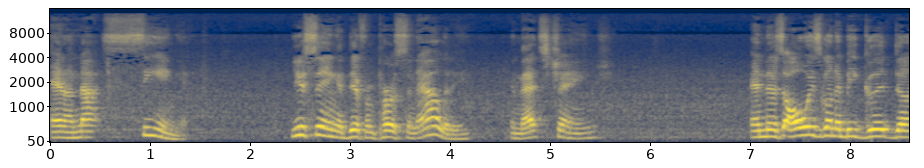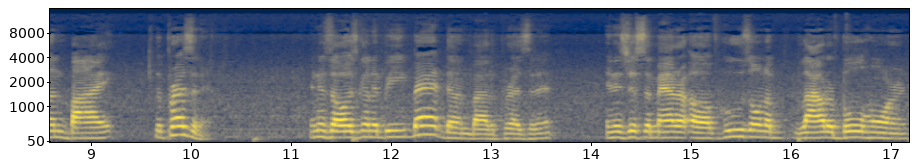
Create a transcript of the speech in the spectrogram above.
and are not seeing it. You're seeing a different personality, and that's change. And there's always going to be good done by the president. And there's always going to be bad done by the president. And it's just a matter of who's on a louder bullhorn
